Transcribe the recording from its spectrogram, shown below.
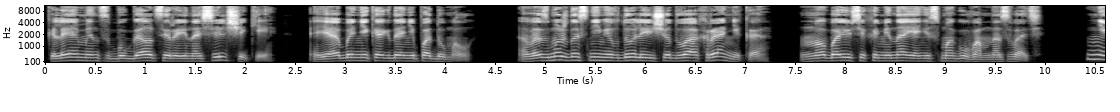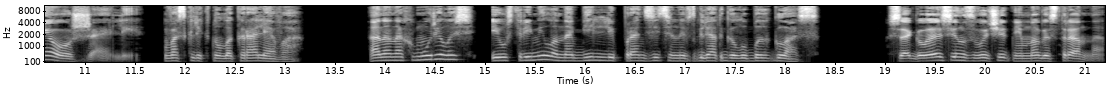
Клеменс, бухгалтеры и носильщики, я бы никогда не подумал. Возможно, с ними в доле еще два охранника, но, боюсь, их имена я не смогу вам назвать». «Неужели?» — воскликнула королева. Она нахмурилась и устремила на Билли пронзительный взгляд голубых глаз. «Согласен, звучит немного странно.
